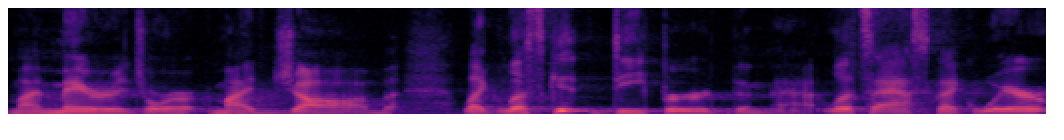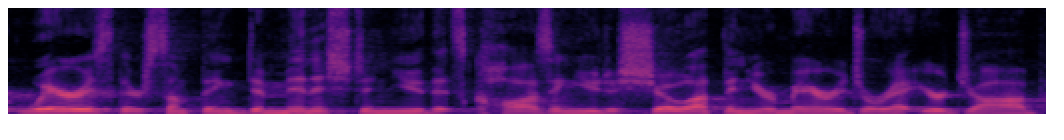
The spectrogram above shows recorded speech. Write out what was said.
my marriage or my job. Like let's get deeper than that. Let's ask like where where is there something diminished in you that's causing you to show up in your marriage or at your job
